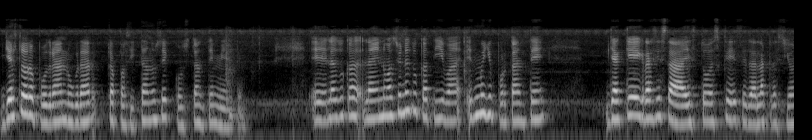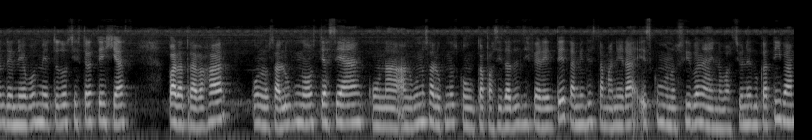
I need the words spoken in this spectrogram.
Y esto lo podrán lograr capacitándose constantemente. Eh, la, la innovación educativa es muy importante ya que gracias a esto es que se da la creación de nuevos métodos y estrategias para trabajar con los alumnos, ya sean con algunos alumnos con capacidades diferentes. También de esta manera es como nos sirve la innovación educativa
